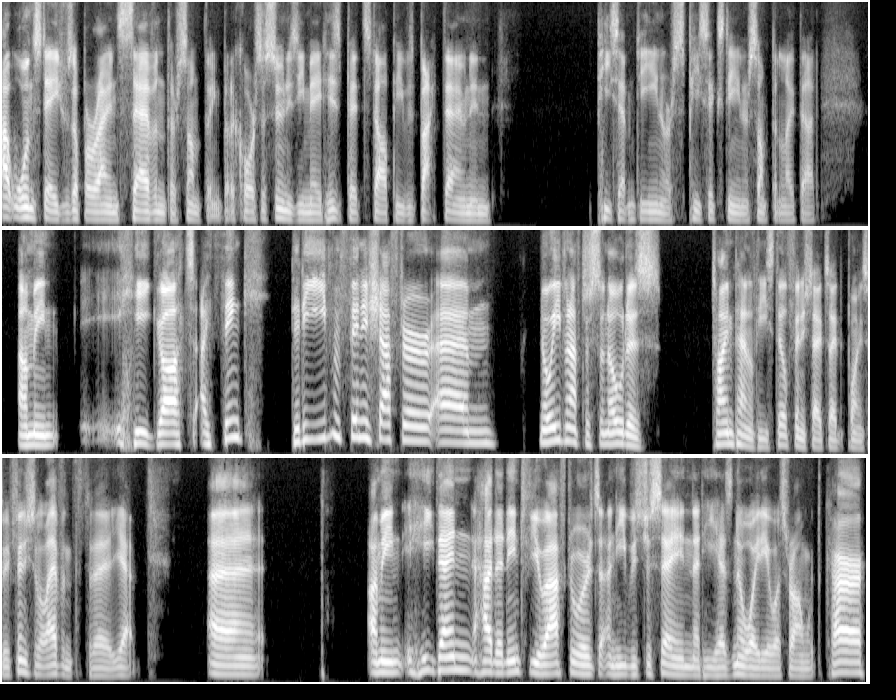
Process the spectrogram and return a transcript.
at one stage was up around seventh or something but of course as soon as he made his pit stop he was back down in P17 or P16 or something like that I mean he got I think did he even finish after um no even after Tsunoda's time penalty he still finished outside the point. So he finished 11th today yeah. Uh, I mean, he then had an interview afterwards, and he was just saying that he has no idea what's wrong with the car,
